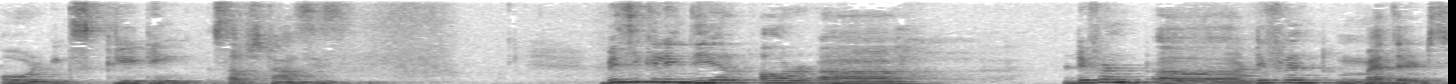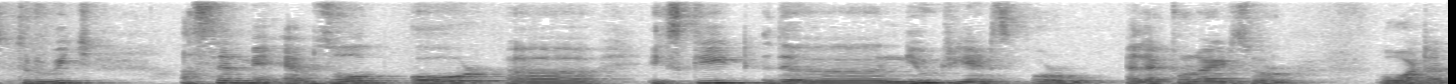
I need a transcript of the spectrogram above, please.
or excreting substances. Basically, there are uh, different uh, different methods through which a cell may absorb or uh, excrete the nutrients or electrolytes or water.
